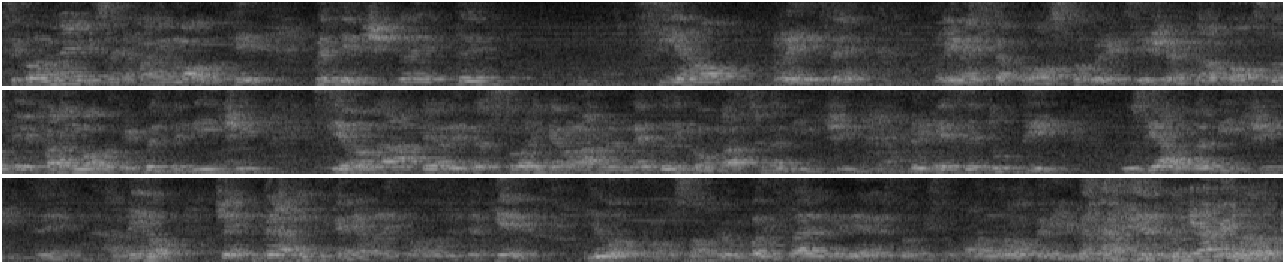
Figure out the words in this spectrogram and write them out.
Secondo me bisogna fare in modo che queste biciclette siano prese rimesse a posto, quelle che si riesce a mettere a posto e fare in modo che queste bici siano date alle persone che non hanno il mezzo di comprarsi una bici, perché se tutti usiamo una bici, eh, almeno, cioè veramente cambiamo le cose, perché io non lo so, avevo un po' di slide da vedere, sto, mi sto parlando libera. Più che altro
